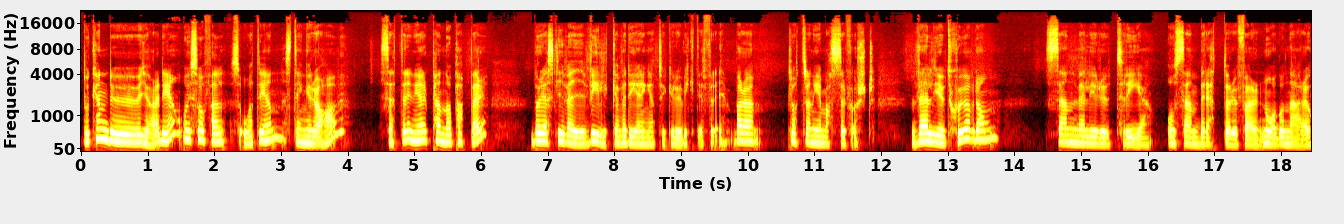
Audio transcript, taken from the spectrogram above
då kan du göra det och i så fall så återigen stänger du av, sätter dig ner, penna och papper, börja skriva i vilka värderingar tycker du är viktigt för dig. Bara klottra ner massor först. Välj ut sju av dem, sen väljer du ut tre och sen berättar du för någon nära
